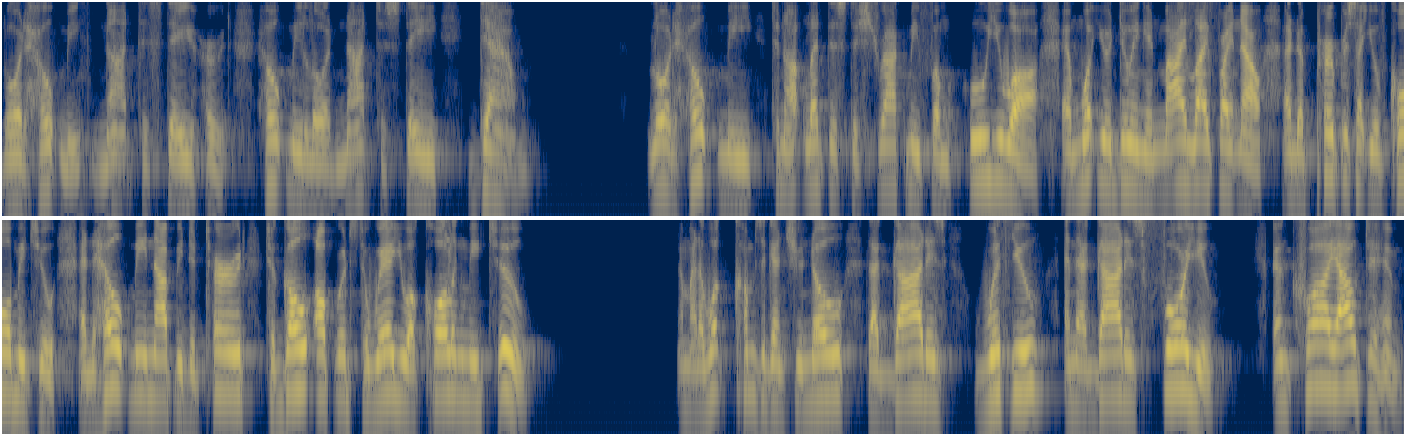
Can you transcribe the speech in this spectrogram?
Lord, help me not to stay hurt. Help me, Lord, not to stay down. Lord, help me to not let this distract me from who you are and what you're doing in my life right now and the purpose that you've called me to. And help me not be deterred to go upwards to where you are calling me to. No matter what comes against you, know that God is with you and that God is for you. And cry out to Him.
